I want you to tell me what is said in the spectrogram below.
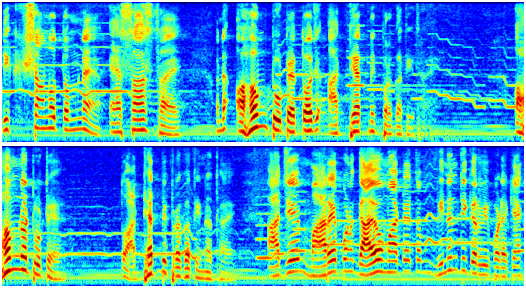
દીક્ષાનો તમને અહેસાસ થાય અને અહમ તૂટે તો જ આધ્યાત્મિક પ્રગતિ થાય. અહમ ન તૂટે તો આધ્યાત્મિક પ્રગતિ ન થાય. આજે મારે પણ ગાયો માટે તમે વિનંતી કરવી પડે, ક્યાંક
